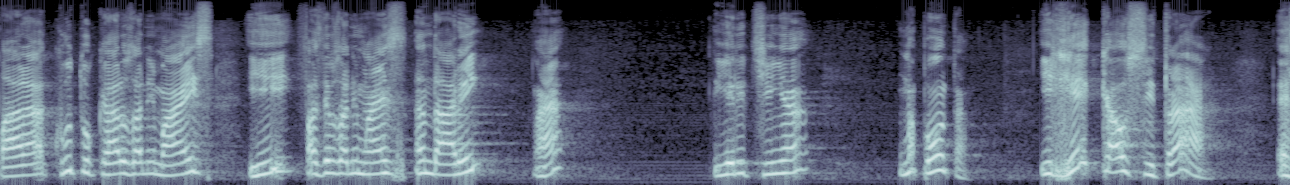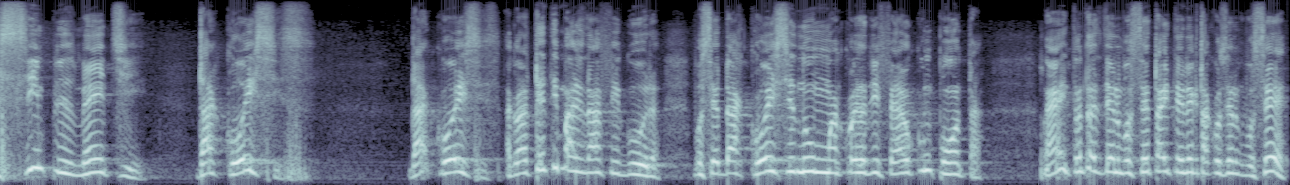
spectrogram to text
para cutucar os animais e fazer os animais andarem, né? e ele tinha uma ponta. E recalcitrar é simplesmente dar coices. Dar coices. Agora tenta imaginar a figura. Você dar coice numa coisa de ferro com ponta. Né? Então está dizendo, você está entendendo o que está acontecendo com você?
